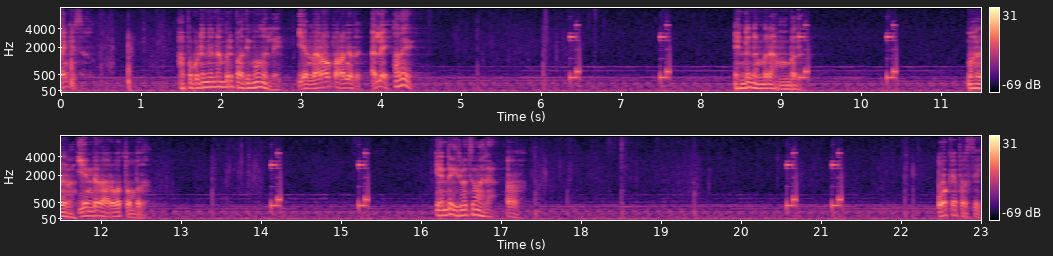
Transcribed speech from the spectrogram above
താങ്ക് യു സർ അപ്പുക്കുട്ടന്റെ നമ്പർ പതിമൂന്നല്ലേ? എന്നാണ് അവൻ പറഞ്ഞത്? അല്ലേ? അതെ. എന്റെ നമ്പർ അമ്പത്. മഹാദേവ. എന്റെ അറുപത്തൊമ്പത്. എന്റെ ഇരുപത്തിനാലാ. ആ. ഓക്കെ പ്രസി?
